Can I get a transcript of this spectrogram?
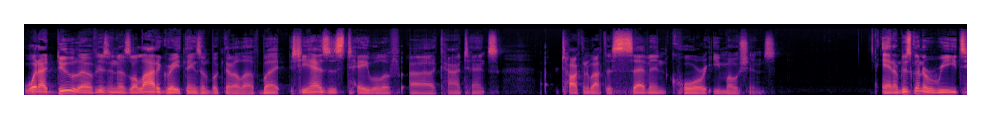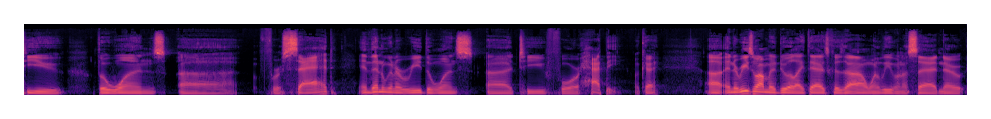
what I do love is, and there's a lot of great things in the book that I love, but she has this table of uh, contents talking about the seven core emotions. And I'm just going to read to you the ones uh, for sad, and then we're going to read the ones uh, to you for happy. Okay. Uh, and the reason why I'm going to do it like that is because I don't want to leave on a sad note.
